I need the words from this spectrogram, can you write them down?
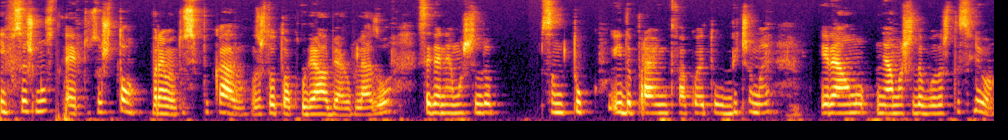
И всъщност ето защо. Времето си показва. Защото ако тогава бях влязла, сега нямаше да съм тук и да правим това, което обичаме и реално нямаше да бъда щастлива.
